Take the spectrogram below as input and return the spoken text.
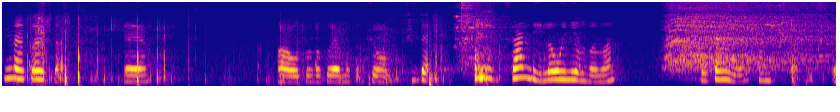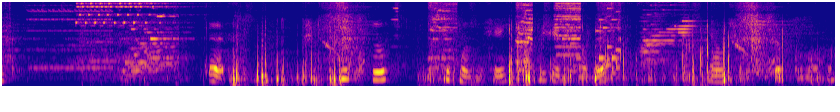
Şimdi arkadaşlar eee Aa oturduk masa bir şey olmadı. Şimdi Sandy ile oynayalım hemen. Geçen yıl sen çıkartmıştık. Evet. Çıktı. Çıkmadı bir şey. Bir şey çıkmadı. Yanlış şey kullandım.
